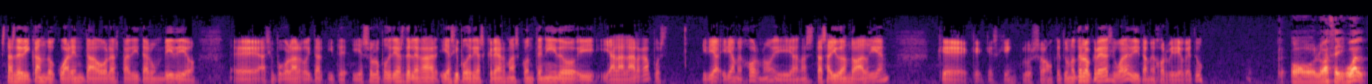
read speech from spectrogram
estás dedicando 40 horas para editar un vídeo? eh, así un poco largo y tal, y, te, y eso lo podrías delegar y así podrías crear más contenido y, a la larga, pues iría, iría mejor, ¿no? Y además estás ayudando a alguien que, que, es que incluso, aunque tú no te lo creas, igual edita mejor vídeo que tú. O lo hace igual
